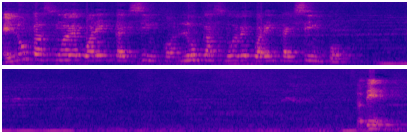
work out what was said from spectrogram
En Lucas 9:45, Lucas 9:45, ¿lo tienen?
